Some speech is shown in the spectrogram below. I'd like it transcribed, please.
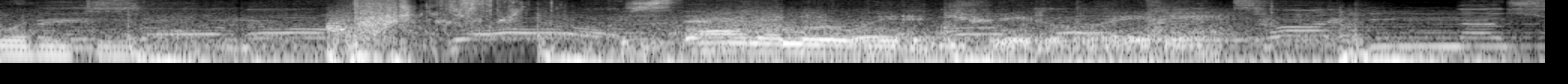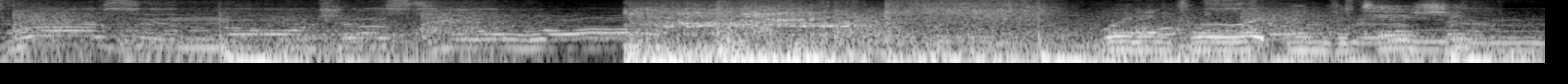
wouldn't do that. Is that any way to treat a lady? Waiting for a written invitation?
